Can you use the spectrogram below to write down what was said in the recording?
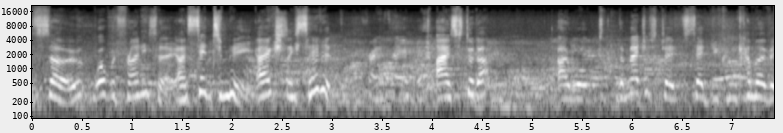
So what would Phryne say? I said to me, I actually said it. I stood up. I walked. The magistrate said you can come over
